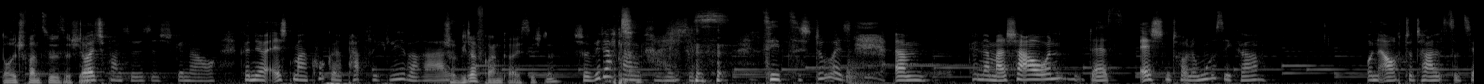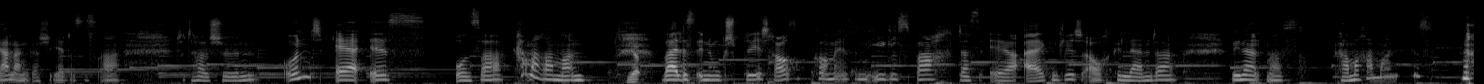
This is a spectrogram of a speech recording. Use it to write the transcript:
Deutsch-Französisch, ja. Deutsch-Französisch, genau. Könnt ihr echt mal gucken, Patrick Liberal. Schon wieder Frankreich, siehst du? Schon wieder Frankreich, das zieht sich durch. Ähm, könnt ihr mal schauen, der ist echt ein toller Musiker und auch total sozial engagiert. Das ist auch total schön. Und er ist unser Kameramann, Ja. weil es in einem Gespräch rausgekommen ist in Igelsbach, dass er eigentlich auch gelernter, wie nennt man es, Kameramann ist.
